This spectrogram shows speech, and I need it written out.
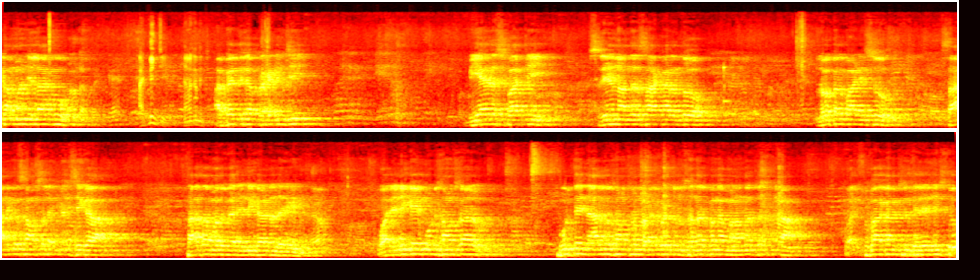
ఖమ్మం జిల్లాకు అట్నుంచి వెనక నుంచి. అభ్యర్థిగా ప్రకటించి బీఆర్ఎస్ పార్టీ శ్రేణుల అందరి సహకారంతో లోకల్ బాడీస్ స్థానిక సంస్థల ఎమ్మెల్సీగా తాతా మధు గారు ఎన్నికడం జరిగింది. వారు ఎన్నికై మూడు సంవత్సరాలు పూర్తయి నాలుగో సంవత్సరంలో అడుగుపెడుతున్న సందర్భంగా మనందరి తరఫున వారి శుభాకాంక్షలు తెలియజేస్తూ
